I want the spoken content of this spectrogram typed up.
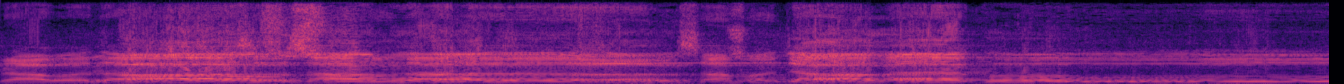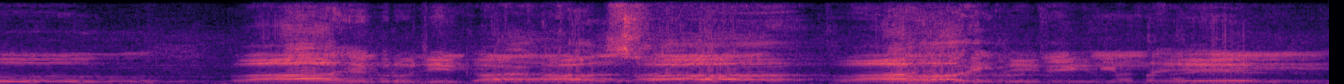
ਰਵਦਾਸ ਸੰਦਲ ਸਮਝਾਵੇ ਕੋ ਵਾਹਿਗੁਰੂ ਜੀ ਕਾ ਖਾਲਸਾ, ਵਾਹਿਗੁਰੂ ਜੀ ਕੀ ਫਤਿਹ।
